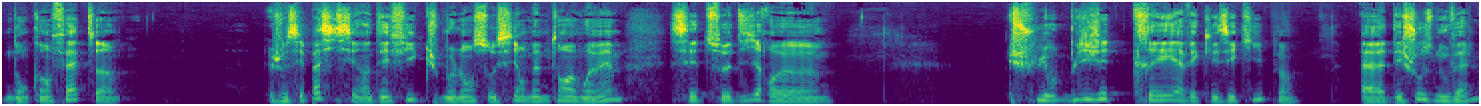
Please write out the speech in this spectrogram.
Donc en fait, je sais pas si c'est un défi que je me lance aussi en même temps à moi-même, c'est de se dire, euh, je suis obligé de créer avec les équipes des choses nouvelles,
